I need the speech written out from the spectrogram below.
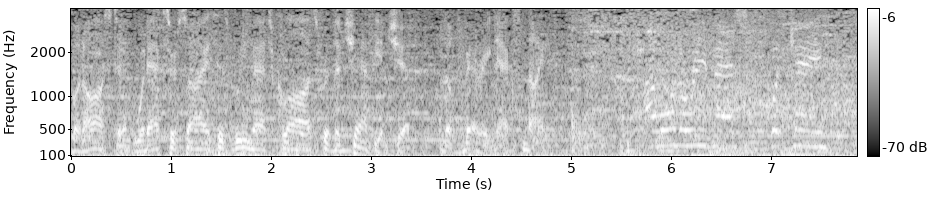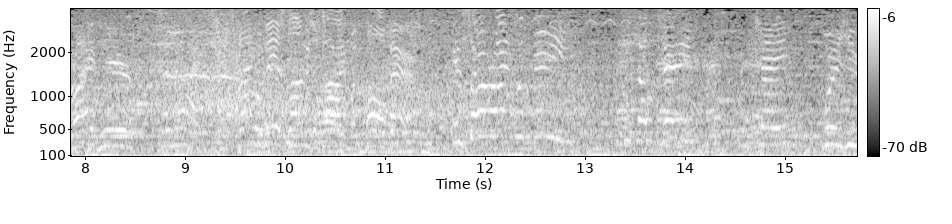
but Austin would exercise his rematch clause for the championship the very next night. I want a rematch with Kane right here tonight. It's fine with me as long as it's all right with Paul Bearer. It's all right with me. It's okay. Kane, will you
